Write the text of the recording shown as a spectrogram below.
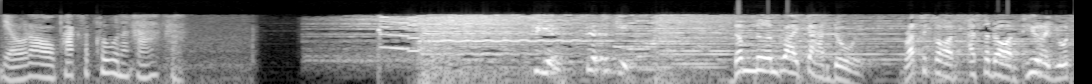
เดี๋ยวเราพักสักครู่นะคะค่ะเสียงเศรษฐกิจดำเนินรายการโดย รัชกรอัสดรธีรยุทธ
